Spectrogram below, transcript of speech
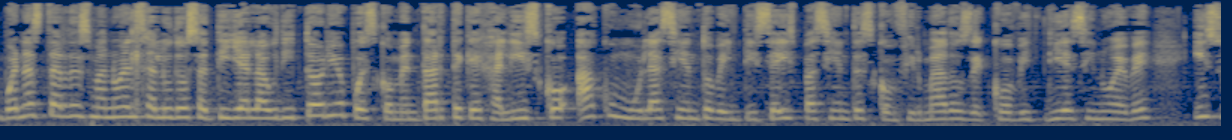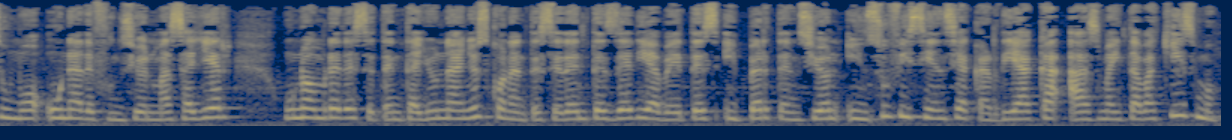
Buenas tardes, Manuel. Saludos a ti y al auditorio. Pues comentarte que Jalisco acumula 126 pacientes confirmados de COVID-19 y sumó una defunción más ayer. Un hombre de 71 años con antecedentes de diabetes, hipertensión, insuficiencia cardíaca, asma y tabaquismo.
